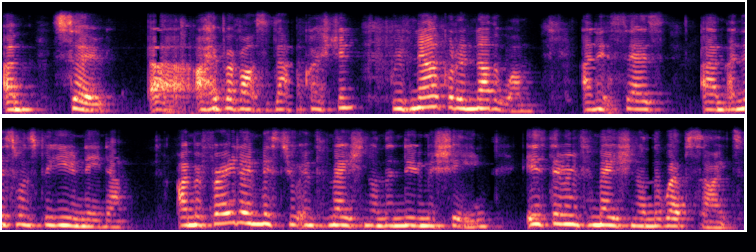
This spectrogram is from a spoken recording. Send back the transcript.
Um, so uh, I hope I've answered that question. We've now got another one and it says, um, and this one's for you, Nina. I'm afraid I missed your information on the new machine. Is there information on the website?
